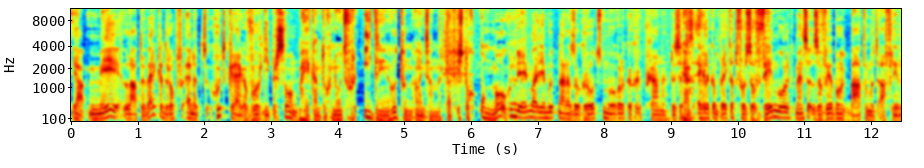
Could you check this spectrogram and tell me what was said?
ja, mee laten werken erop en het goed krijgen voor die persoon. Maar je kan toch nooit voor iedereen goed doen, Alexander? Dat is toch onmogelijk? Nee, maar je moet naar een zo groot mogelijke groep gaan. Hè. Dus het Ja. is eigenlijk een project dat voor zoveel mogelijk mensen zoveel mogelijk baten moet afleveren.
